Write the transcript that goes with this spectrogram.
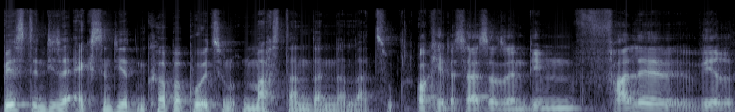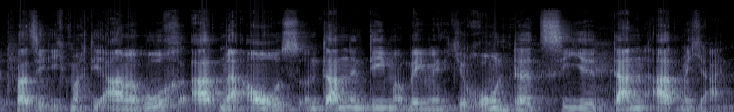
bist in dieser extendierten Körperposition und machst dann dann dann Latzug. Okay, das heißt also in dem Falle wäre quasi, ich mache die Arme hoch, atme aus und dann in dem Moment, wenn ich runterziehe, dann atme ich ein.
